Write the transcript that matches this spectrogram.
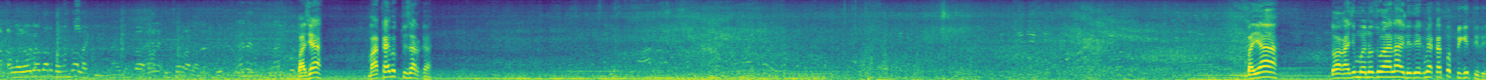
आता वळवल्या जरा धरून झाला की नाही तर हात पिक्चर आला भाज्या मग काय बघतोय सारखा? भैया दोघांची मन जुळायला लागली ती एकमेकात पप्पी घेतली ती.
